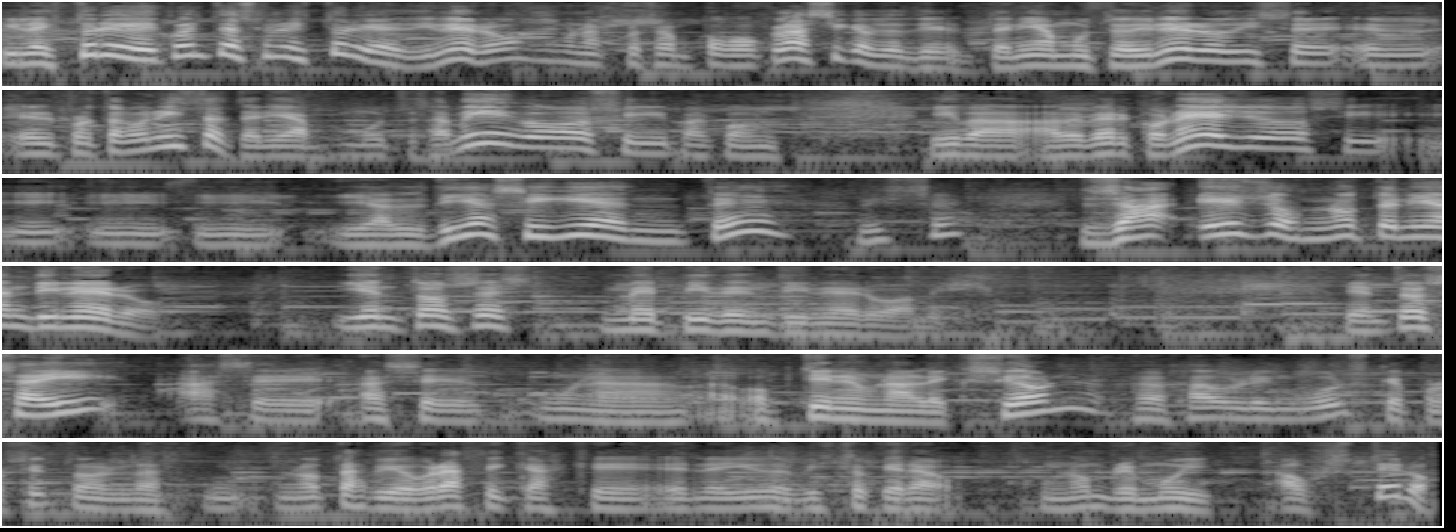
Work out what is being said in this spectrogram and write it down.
Y la historia que cuenta es una historia de dinero, una cosa un poco clásica. Tenía mucho dinero, dice el, el protagonista, tenía muchos amigos, iba, con, iba a beber con ellos y- y- y al día siguiente, dice, ya ellos no tenían dinero y entonces me piden dinero a mí. Y entonces ahí hace, hace una, obtiene una lección, eh, Howling Wolf, que por cierto en las notas biográficas que he leído he visto que era un hombre muy austero,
